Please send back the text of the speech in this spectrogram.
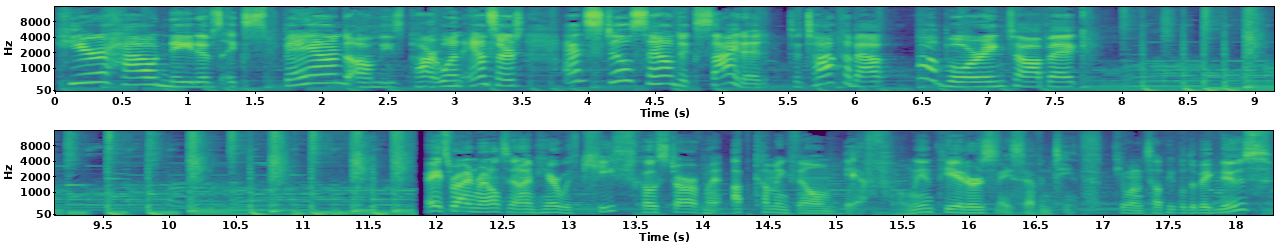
Hear how natives expand on these part one answers and still sound excited to talk about a boring topic. Hey, it's Ryan Reynolds, and I'm here with Keith, co star of my upcoming film, If, only in theaters, May 17th. Do you want to tell people the big news?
